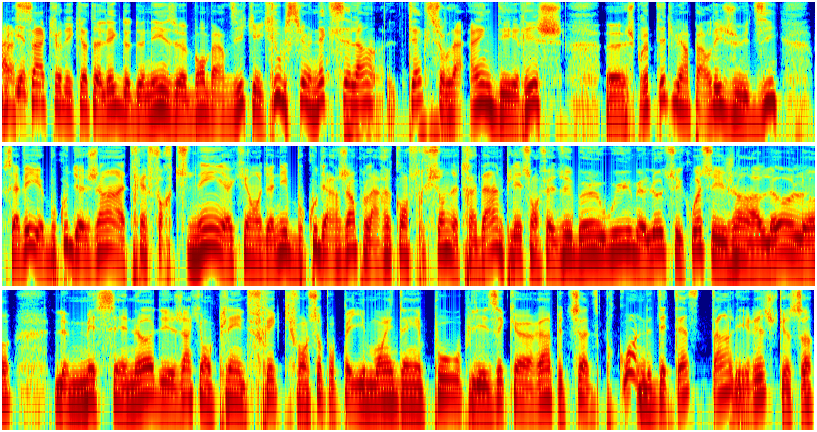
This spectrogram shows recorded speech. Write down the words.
Massacre des catholiques de Denise Bombardier, qui a écrit aussi un excellent texte sur la haine des riches. Euh, je pourrais peut-être lui en parler jeudi. Vous savez, il y a beaucoup de gens très fortunés euh, qui ont donné beaucoup d'argent pour la reconstruction de Notre-Dame. Puis là, ils sont fait dire, ben oui, mais là, c'est quoi ces gens-là, là? Le mécénat, des gens qui ont plein de fric, qui font ça pour payer moins d'impôts, puis les écœurants, puis tout ça. Pourquoi on déteste tant les riches que ça?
